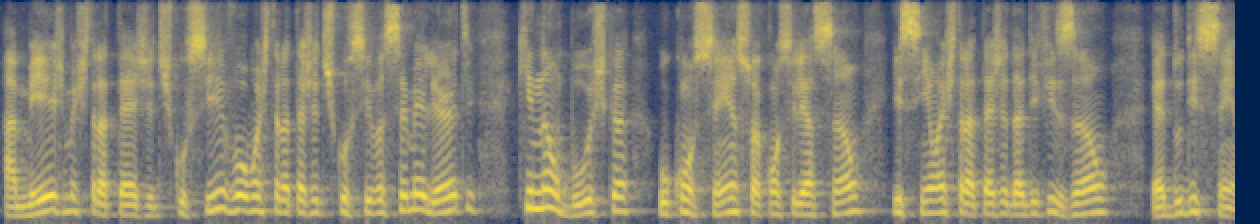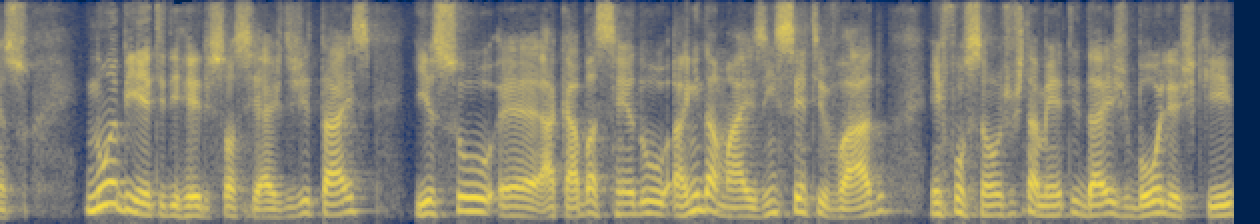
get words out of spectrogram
a mesma estratégia discursiva ou uma estratégia discursiva semelhante que não busca o consenso, a conciliação, e sim uma estratégia da divisão, é, do dissenso. No ambiente de redes sociais digitais, isso é, acaba sendo ainda mais incentivado em função justamente das bolhas que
